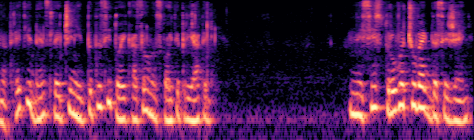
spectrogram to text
На третия ден след женитбата си той казал на своите приятели. Не си струва човек да се жени.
